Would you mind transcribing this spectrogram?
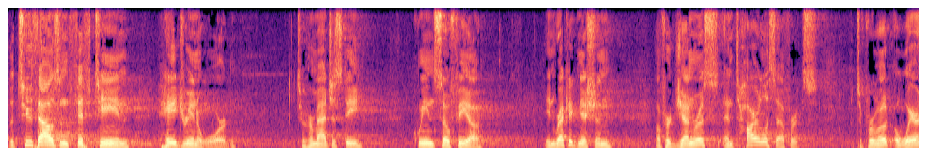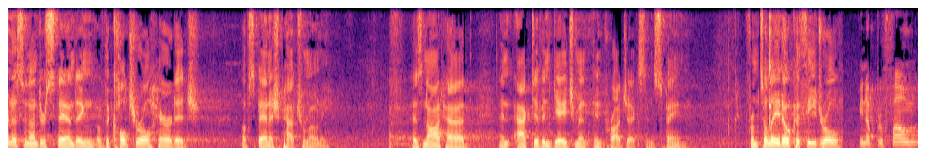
the 2015 Hadrian Award to Her Majesty Queen Sofía in recognition of her generous and tireless efforts to promote awareness and understanding of the cultural heritage of Spanish patrimony. Has not had an active engagement in projects in Spain. From Toledo Cathedral in a profound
